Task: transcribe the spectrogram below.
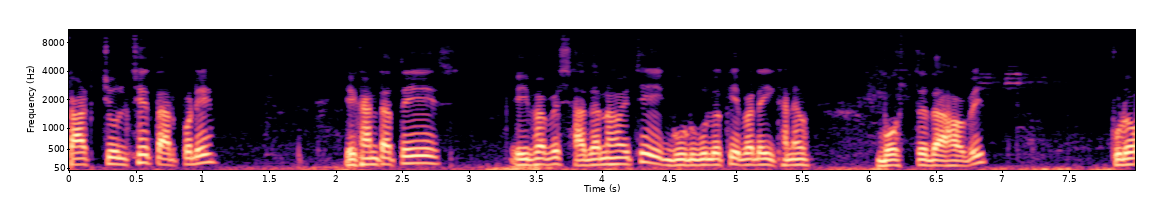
কাট চলছে। তারপরে এখানটাতে এইভাবে সাজানো হয়েছে, এই গুড়গুলোকে এবারে এখানে বসতে দেওয়া হবে। পুরো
